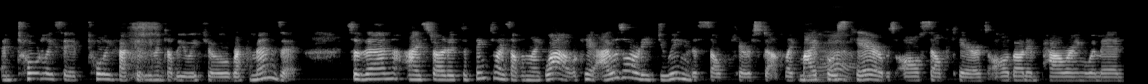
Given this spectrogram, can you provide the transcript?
and totally safe, totally effective. Even WHO recommends it. So then I started to think to myself, I'm like, wow, okay, I was already doing the self care stuff. Like my yeah. post care was all self care. It's all about empowering women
